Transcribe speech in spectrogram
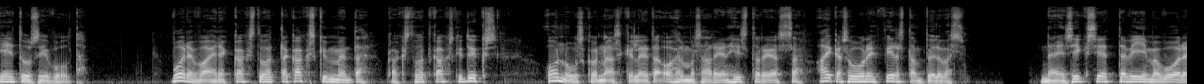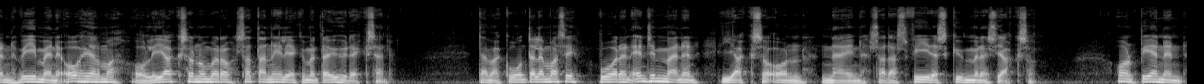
etusivulta. Vuodenvaihde 2020-2021 on Uskon askeleita ohjelmasarjan historiassa aika suuri virstanpylväs – näin siksi, että viime vuoden viimeinen ohjelma oli jakso numero 149. Tämä kuuntelemasi vuoden ensimmäinen jakso on näin 150. jakso. On pienen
